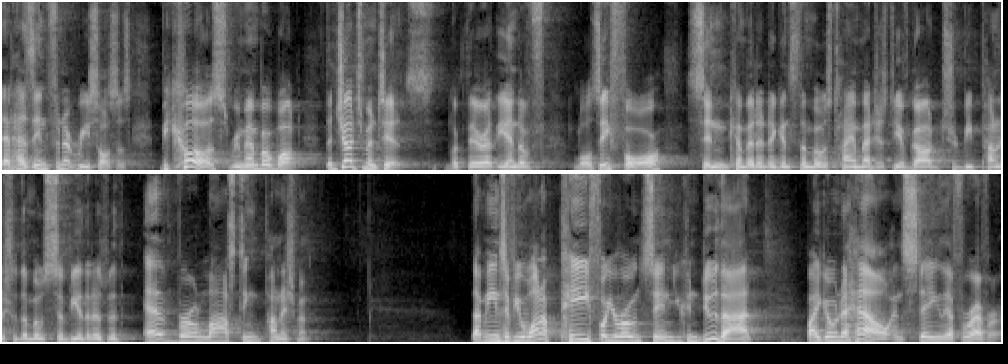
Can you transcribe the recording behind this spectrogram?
that has infinite resources. Because remember what the judgment is. Look there at the end of Day 4 sin committed against the most high majesty of God should be punished with the most severe, that is, with everlasting punishment. That means if you want to pay for your own sin, you can do that by going to hell and staying there forever.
